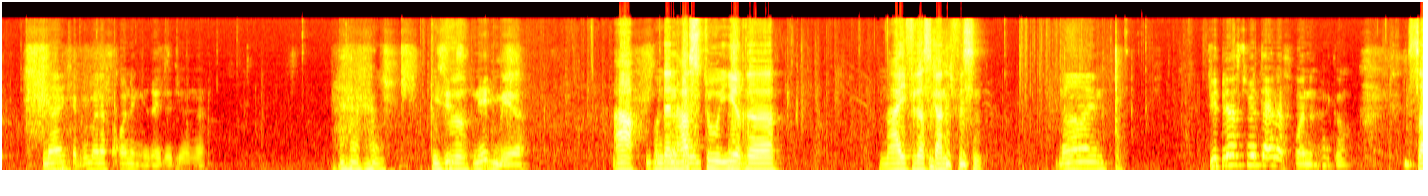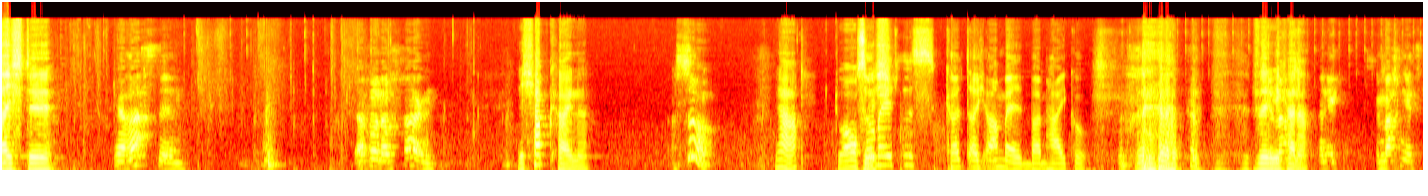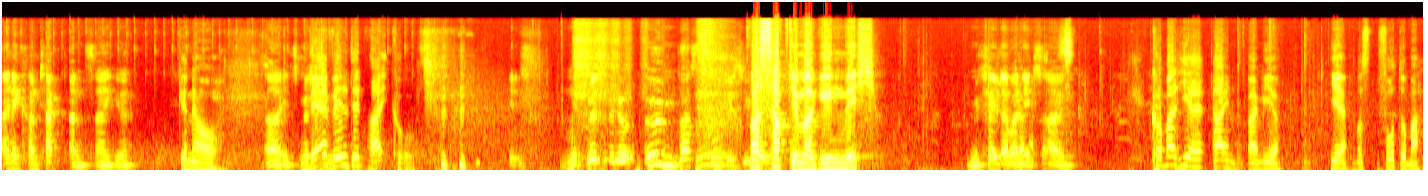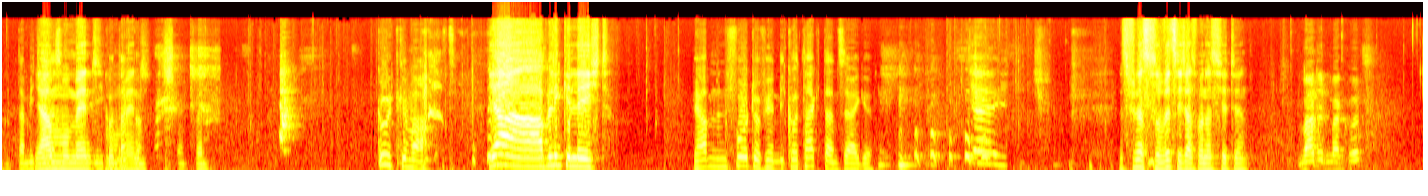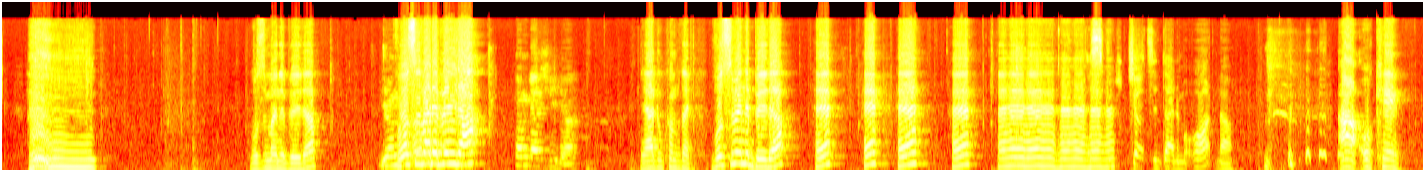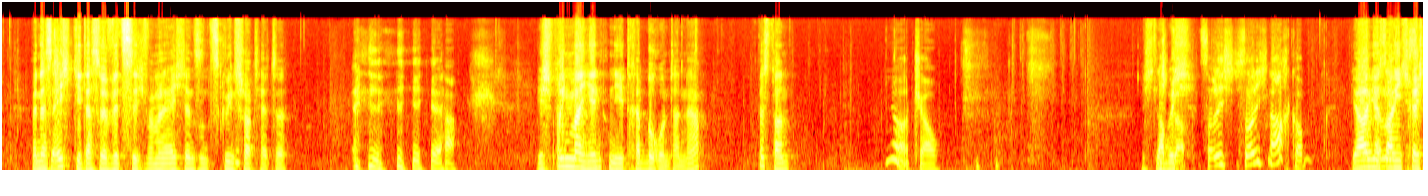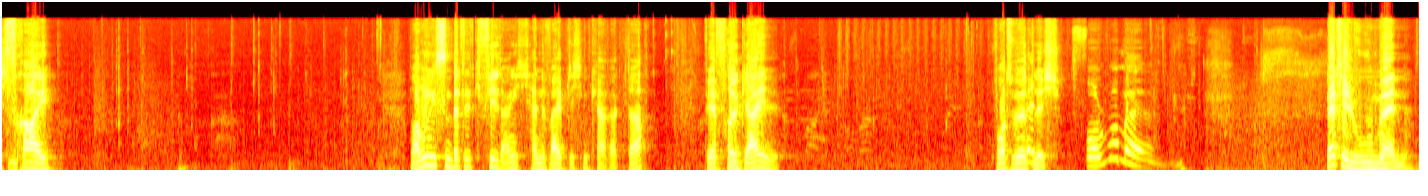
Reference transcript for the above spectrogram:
Nein, ich habe mit meiner Freundin geredet, Junge. Du Die sitzt neben mir. Ah, und dann hast du ihre... Nein, ich will das gar nicht wissen. Nein. Wie läuft's mit deiner Freundin, Heiko? Sei still. Ja, was denn? Darf man doch fragen. Ich habe keine. Ach so. Ja, du auch So nicht. Mädels, könnt euch anmelden beim Heiko. Will eh Wir keiner. machen, eine, wir machen jetzt eine Kontaktanzeige. Genau. Ah, Wer will den Heiko? Jetzt müssen wir nur irgendwas Gutes über Was habt ihr mal gegen mich? Mir fällt aber nichts ein. Komm mal hier rein, bei mir. Hier, musst ein Foto machen, damit Ja, wir das Moment, die Kontakte Moment. Gut gemacht. Ja, blinke Licht. Wir haben ein Foto für die Kontaktanzeige. Yay. Ich finde das so witzig, dass man das hier denn... Wartet mal kurz. Wo sind meine Bilder? Junge, Wo sind meine Bilder? komm gleich wieder. Ja, du kommst gleich. Wo sind meine Bilder? Hä? Hä? Hä? Hä? Screenshots in deinem Ordner. Ah, okay. Wenn das echt geht, das wäre witzig, wenn man echt dann so einen Screenshot hätte. ja. Ich spring mal hier hinten die Treppe runter, ne? Bis dann. Ja, ciao. Ich glaube, ich, glaub, soll ich soll ich nachkommen? Ja, hier ist Hallo. eigentlich recht frei. Warum es in Battlefield eigentlich keine weiblichen Charakter? Wäre voll geil. Wortwörtlich. For Woman. Battle Woman.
